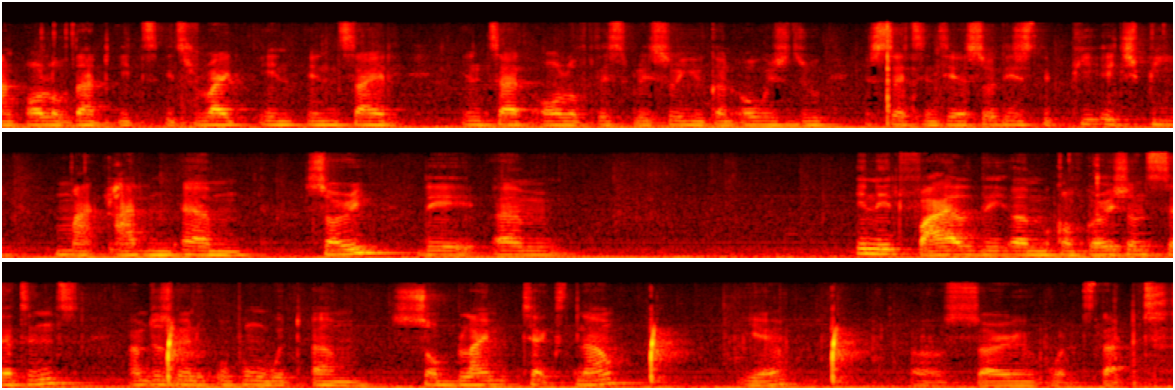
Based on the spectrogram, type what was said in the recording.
and all of that. It's it's right in inside inside all of this place. So you can always do your settings here. So this is the PHP my admin um sorry the um init file the um, configuration settings I'm just going to open with um, Sublime Text now. Yeah. Oh sorry what's that?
